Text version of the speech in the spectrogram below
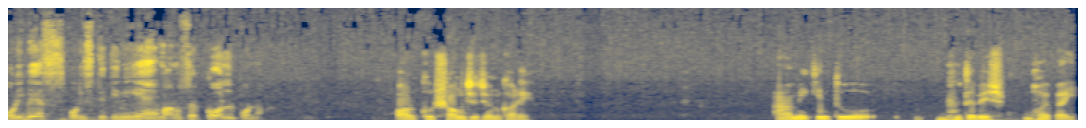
পরিবেশ পরিস্থিতি নিয়ে মানুষের কল্পনা। অর্ক সংযোজন করে। আমি কিন্তু ভূতে বেশ ভয় পাই।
